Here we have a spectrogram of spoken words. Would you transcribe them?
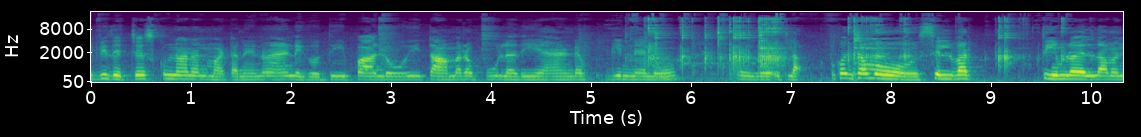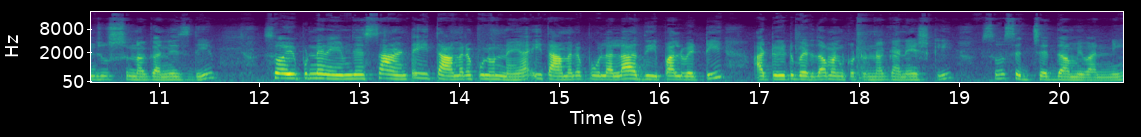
ఇవి తెచ్చేసుకున్నాను అనమాట నేను. అండ్ ఇగో దీపాలు ఈ తామర పూలది అండ్ గిన్నెలు ఇగో ఇట్లా. కొంచెము సిల్వర్ థీమ్లో వెళ్దామని చూస్తున్నా గణేష్ది. సో ఇప్పుడు నేను ఏం చేస్తా అంటే ఈ తామర పూలు ఉన్నాయా? ఈ తామర పూలలా దీపాలు పెట్టి అటు ఇటు పెడదాం అనుకుంటున్నా గణేష్కి. సో సెట్ చేద్దాం ఇవన్నీ.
